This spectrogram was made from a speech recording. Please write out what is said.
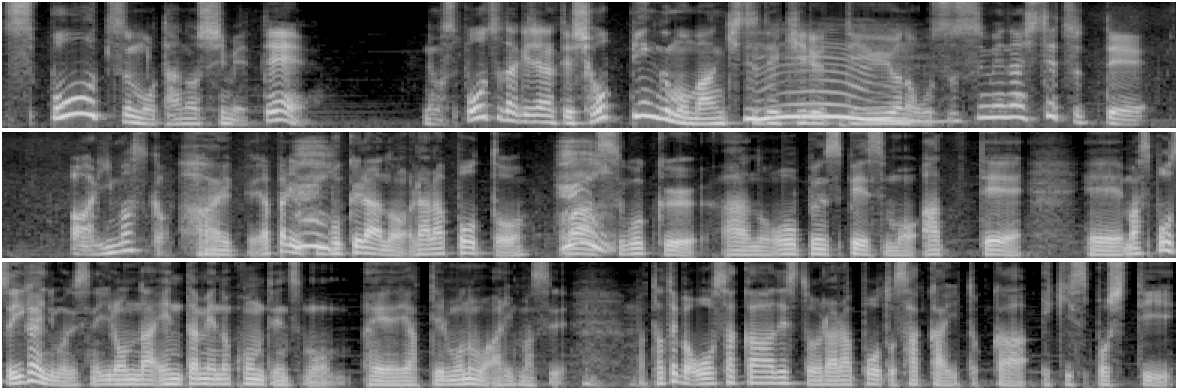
スポーツも楽しめて、でもスポーツだけじゃなくてショッピングも満喫できるっていうようなおすすめな施設ってありますか？はい。やっぱり僕らのララポートはすごく、はい、あのオープンスペースもあって、えーまあ、スポーツ以外にもですねいろんなエンタメのコンテンツも、えー、やっているものもあります、うん、例えば大阪ですとララポート堺とかエキスポシティ。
